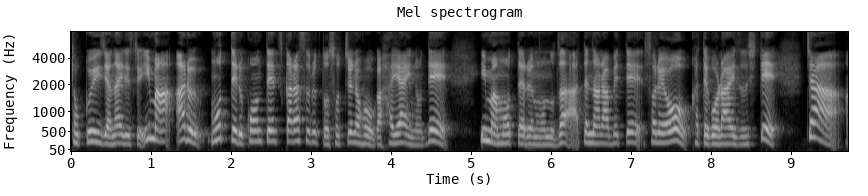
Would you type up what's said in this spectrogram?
得意じゃないですよ。今ある、持ってるコンテンツからするとそっちの方が早いので、今持ってるものザーって並べて、それをカテゴライズして、じゃあ、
